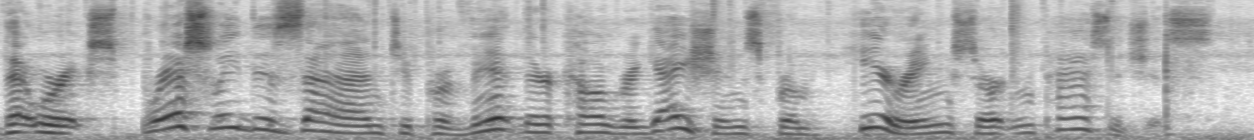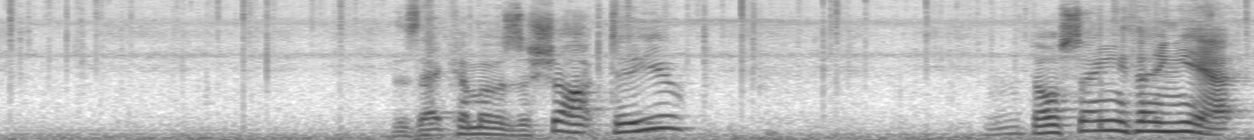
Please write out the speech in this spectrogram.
that were expressly designed to prevent their congregations from hearing certain passages. Does that come as a shock to you? Don't say anything yet.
